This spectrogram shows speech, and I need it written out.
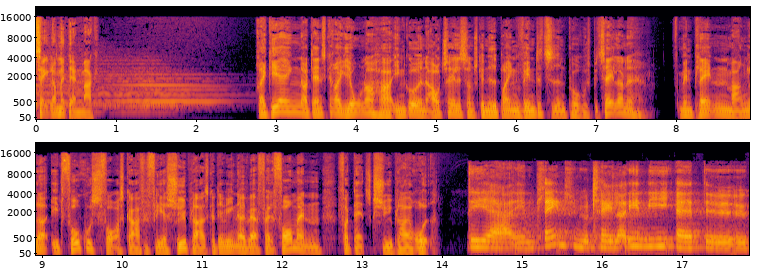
taler med Danmark. Regeringen og danske regioner har indgået en aftale, som skal nedbringe ventetiden på hospitalerne. Men planen mangler et fokus for at skaffe flere sygeplejersker. Det mener i hvert fald formanden for Dansk Sygeplejeråd. Det er en plan, som jo taler ind i at øh,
